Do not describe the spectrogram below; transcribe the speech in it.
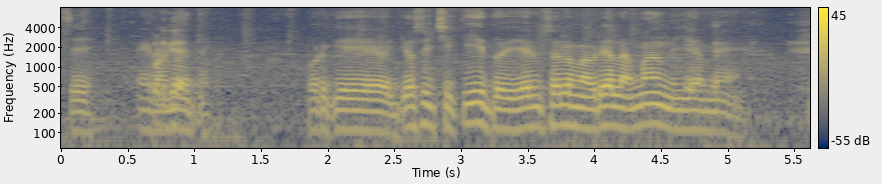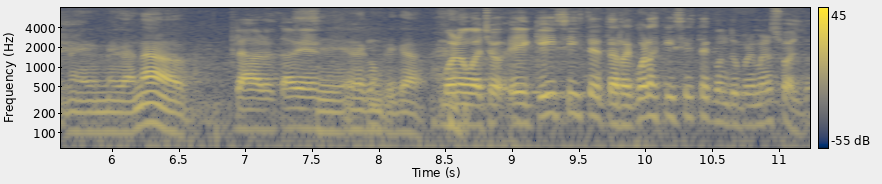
Sí, es ¿Por qué? Porque yo soy chiquito y él solo me abría la mano y ya me, me, me ganaba. Claro, está bien. Sí, era complicado. Bueno, guacho, eh, ¿qué hiciste? ¿Te recuerdas qué hiciste con tu primer sueldo?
